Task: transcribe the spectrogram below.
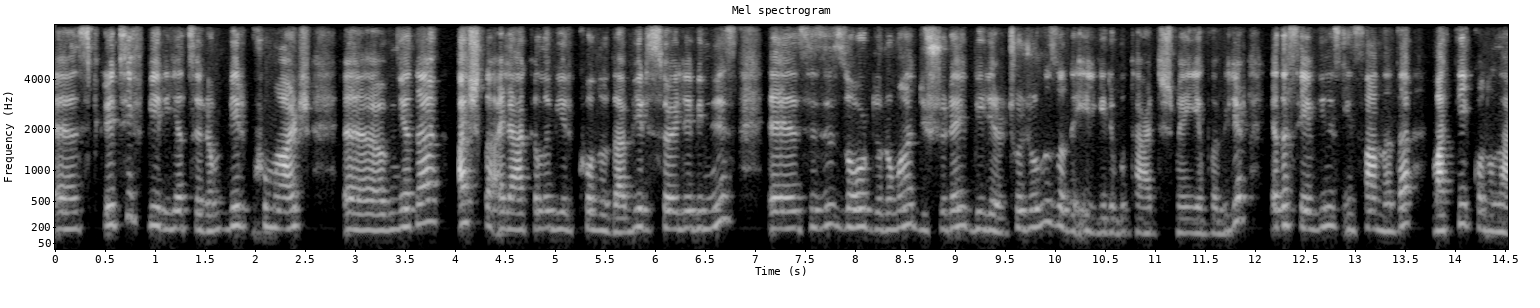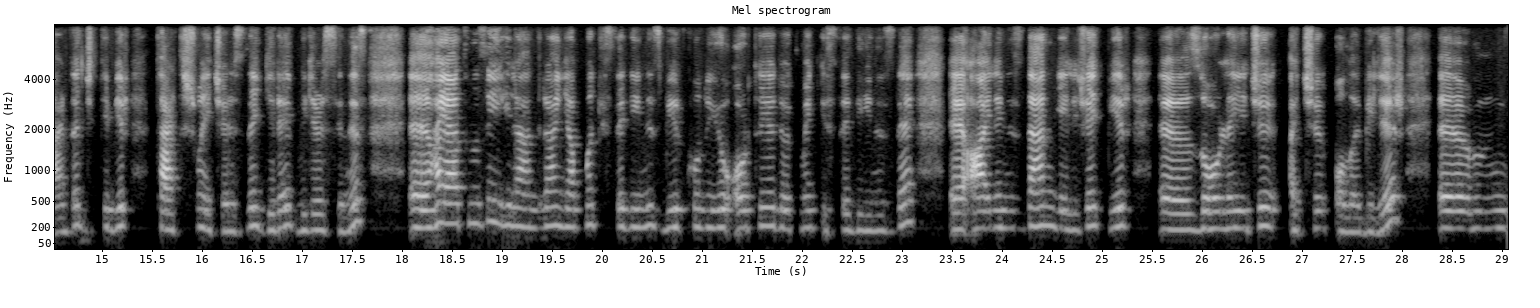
eee, spekülatif bir yatırım, bir kumar, emm, ya da aşkla alakalı bir konuda bir söyleminiz, eee, sizi zor duruma düşürebilir. Çocuğunuzla da ilgili bu tartışmayı yapabilir ya da sevdiğiniz insanla da maddi konularda ciddi bir tartışma içerisine girebilirsiniz. Eee, hayatınızı ilgilendiren, yapmak istediğiniz bir konuyu ortaya dökmek istediğinizde, eee, ailenizden gelecek bir, eee, zorlayıcı açı olabilir. Emm,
